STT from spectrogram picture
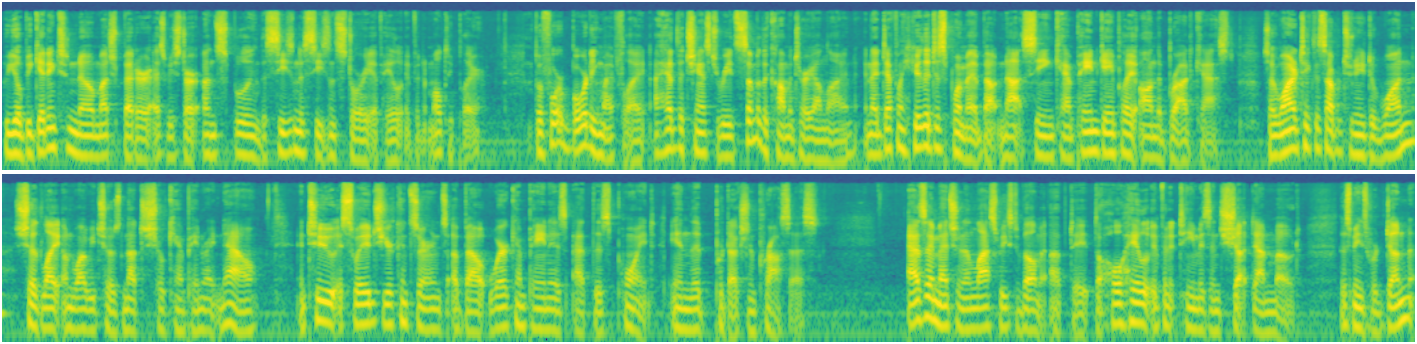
who you'll be getting to know much better as we start unspooling the season to season story of Halo Infinite multiplayer. Before boarding my flight, I had the chance to read some of the commentary online, and I definitely hear the disappointment about not seeing campaign gameplay on the broadcast. So I want to take this opportunity to one, shed light on why we chose not to show campaign right now, and two, assuage your concerns about where campaign is at this point in the production process. As I mentioned in last week's development update, the whole Halo Infinite team is in shutdown mode. This means we're done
